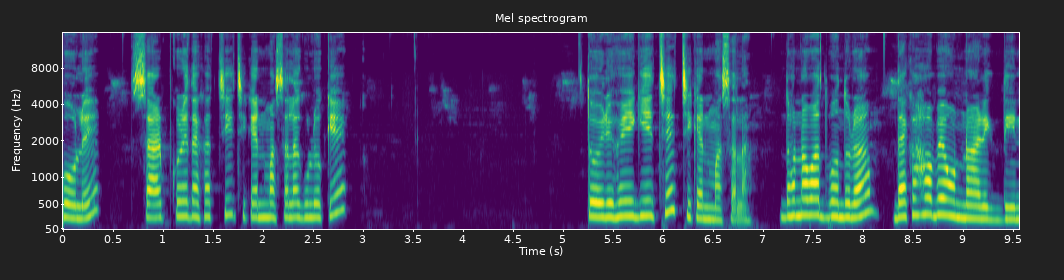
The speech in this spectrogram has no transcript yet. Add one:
বোলে সার্ভ করে দেখাচ্ছি চিকেন মশলাগুলোকে। তৈরি হয়ে গিয়েছে চিকেন মশলা। ধন্যবাদ বন্ধুরা, দেখা হবে অন্য আরেক দিন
